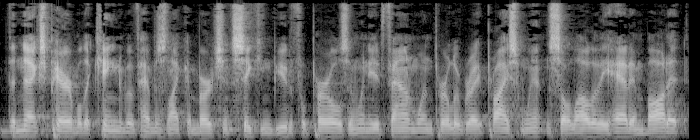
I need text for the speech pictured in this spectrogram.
the next parable, the kingdom of heaven is like a merchant seeking beautiful pearls, and when he had found one pearl of great price, went and sold all that he had and bought it.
